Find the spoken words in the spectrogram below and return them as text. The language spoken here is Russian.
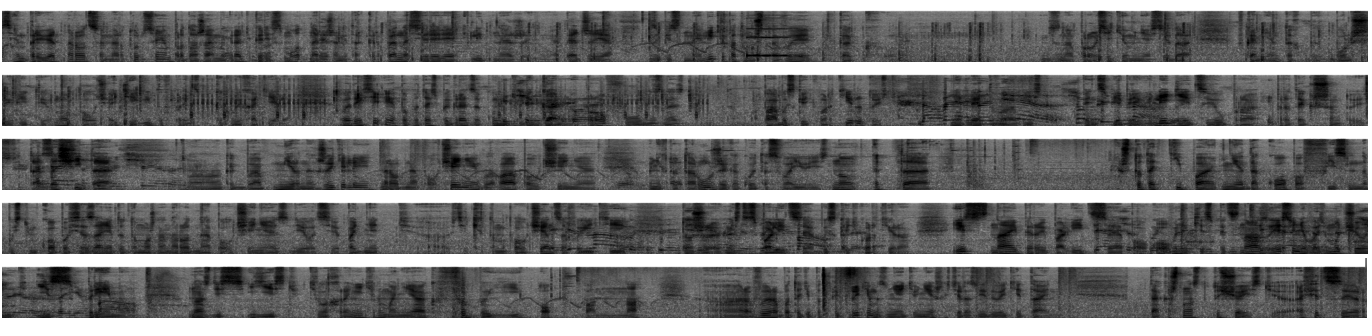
Всем привет, народ, с вами Артур. Сегодня продолжаем играть в Гаррис Мод на режиме РКРП на сервере Элитная Жизнь. Опять же, я записан на Элите, потому что вы, как, не знаю, просите у меня всегда в комментах больше элиты. Ну, получайте элиту, в принципе, как вы хотели. В этой серии я попытаюсь поиграть за какую-нибудь легальную профу, не знаю, пообыскивать квартиры, то есть мне для этого есть, в принципе, и привилегии, про protection, то есть это защита э, как бы мирных жителей, народное ополчение, глава ополчения, у них тут оружие какое-то свое есть, но это что-то типа недокопов. Если, допустим, копы все заняты, то можно народное ополчение сделать себе, поднять э, всяких там ополченцев и идти тоже вместе с полицией обыскивать квартиру. Есть снайперы, полиция, полковники, спецназы. Я сегодня возьму что-нибудь из премиум. У нас здесь есть телохранитель, маньяк, ФБИ, опа-на. Э, вы работаете под прикрытием, изменяете внешность и разведываете тайны. Так, а что у нас тут еще есть? Офицер.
